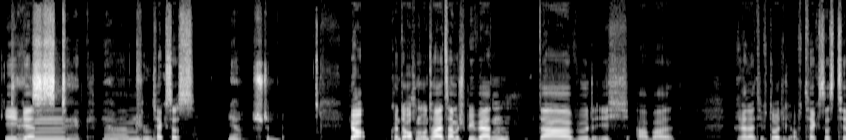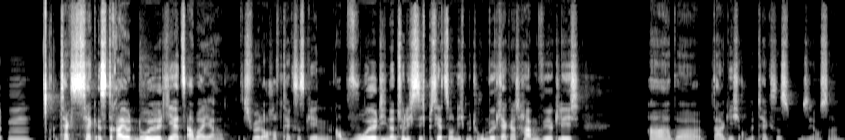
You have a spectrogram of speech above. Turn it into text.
gegen Texas, Tech. Ja, ähm, Texas. Ja, stimmt. Ja, könnte auch ein unterhaltsames Spiel werden. Da würde ich aber relativ deutlich auf Texas tippen. Texas Tech ist 3 und 0 jetzt, aber ja, ich würde auch auf Texas gehen, obwohl die natürlich sich bis jetzt noch nicht mit Ruhm bekleckert haben, wirklich. Aber da gehe ich auch mit Texas, muss ich auch sagen.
